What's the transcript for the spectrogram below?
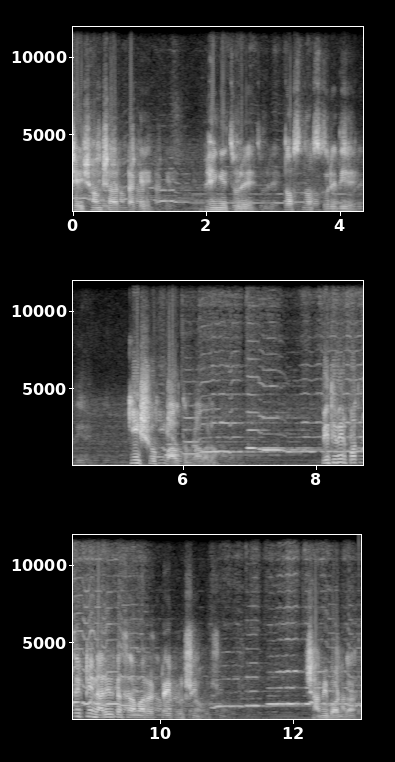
সেই সংসারটাকে ভেঙে চুরে তছনছ করে দিয়ে কি সুখ পাও তোমরা বলো? পৃথিবীর প্রত্যেকটি নারীর কাছে আমার একটাই প্রশ্ন। স্বামী বটগাছ।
